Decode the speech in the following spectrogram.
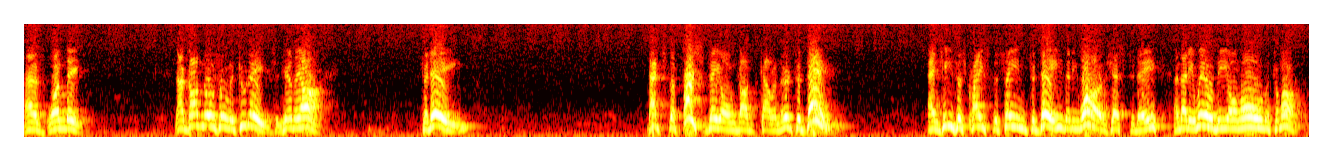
as one day. Now, God knows only two days, and here they are. Today That's the first day on God's calendar, today. And Jesus Christ the same today that he was yesterday and that he will be on all the tomorrows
